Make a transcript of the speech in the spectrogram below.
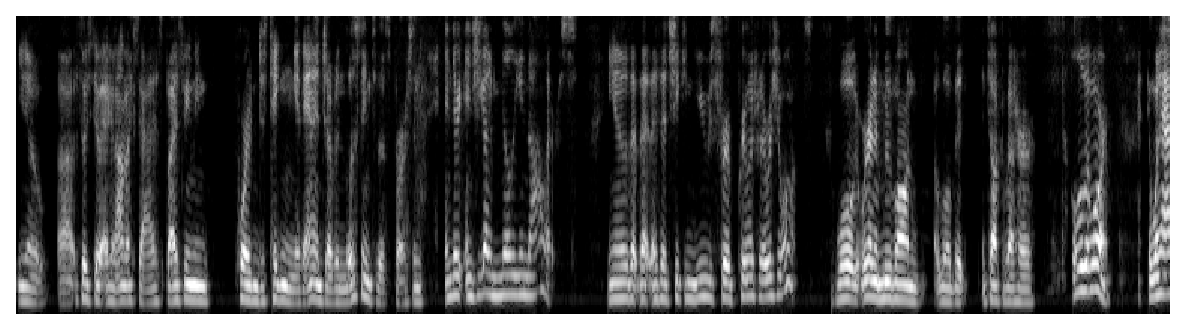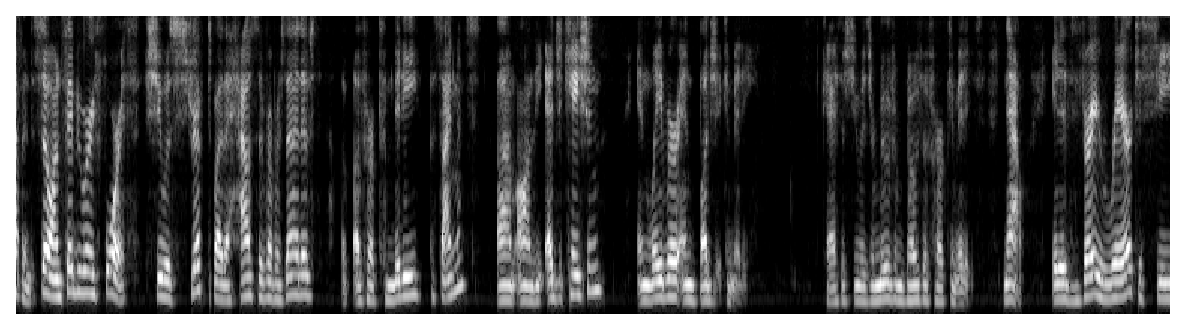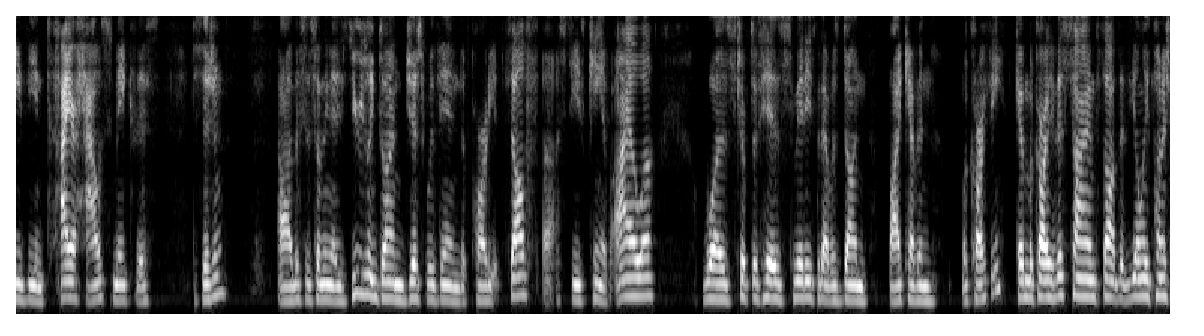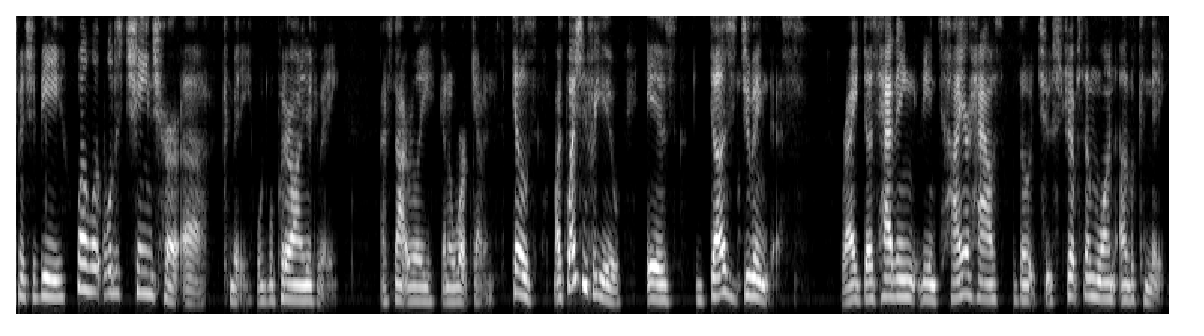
you know, uh, socioeconomic status, but I just mean poor in just taking advantage of and listening to this person. And there, and she got a million dollars, you know, that, that, that she can use for pretty much whatever she wants. Well, we're going to move on a little bit and talk about her a little bit more. And what happened? So on February 4th, she was stripped by the House of Representatives of, of her committee assignments um, on the Education and Labor and Budget Committee. Okay, so she was removed from both of her committees. Now, it is very rare to see the entire House make this decision. Uh, this is something that is usually done just within the party itself. Uh, Steve King of Iowa was stripped of his committees, but that was done by Kevin McCarthy. Kevin McCarthy this time thought that the only punishment should be, well, we'll, we'll just change her uh, committee. We'll, we'll put her on a new committee. That's not really going to work, Kevin. Hills, my question for you is Does doing this, right, does having the entire House vote to strip someone of a committee,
